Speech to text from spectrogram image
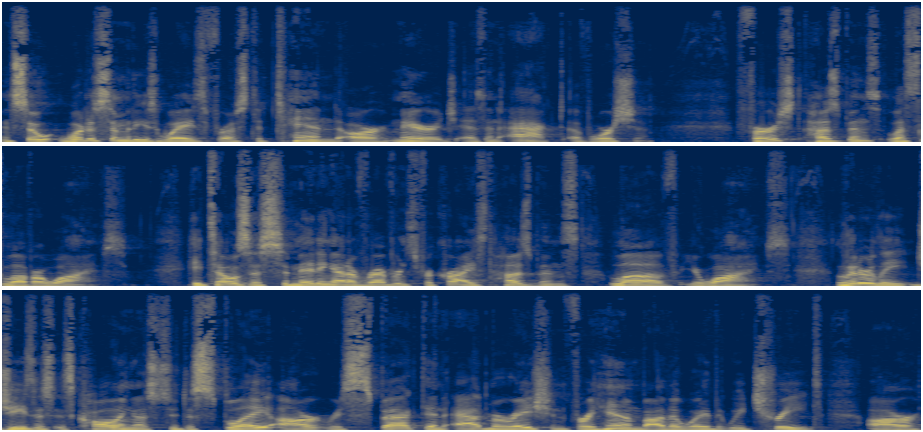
And so, what are some of these ways for us to tend our marriage as an act of worship? First, husbands, let's love our wives. He tells us, submitting out of reverence for Christ, husbands, love your wives. Literally, Jesus is calling us to display our respect and admiration for him by the way that we treat our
